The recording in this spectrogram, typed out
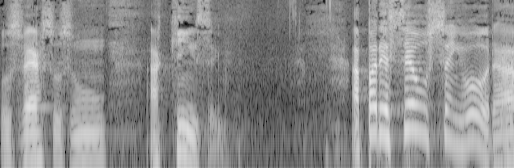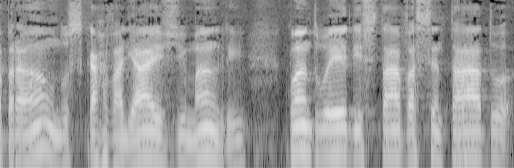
os versos 1 a 15. Apareceu o Senhor a Abraão nos carvalhais de Manre, quando ele estava sentado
